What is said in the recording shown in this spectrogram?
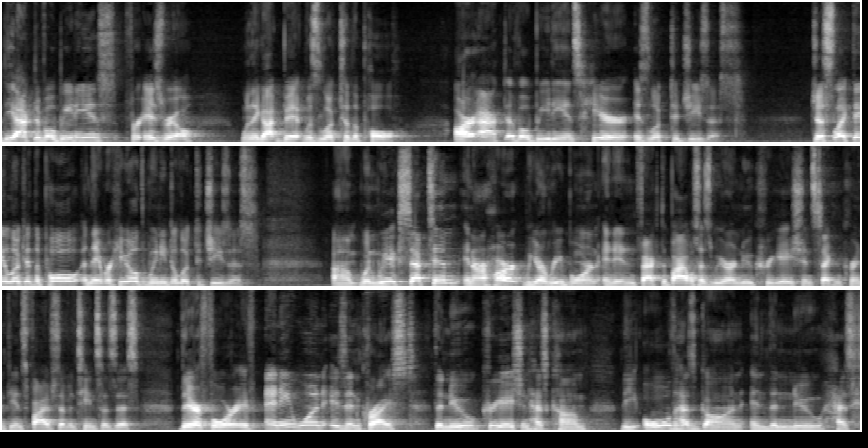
The act of obedience for Israel when they got bit was look to the pole. Our act of obedience here is look to Jesus. Just like they looked at the pole and they were healed, we need to look to Jesus. Um, when we accept him in our heart, we are reborn, and in fact, the Bible says we are a new creation. 2 Corinthians 5:17 says this: Therefore, if anyone is in Christ, the new creation has come, the old has gone, and the new has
